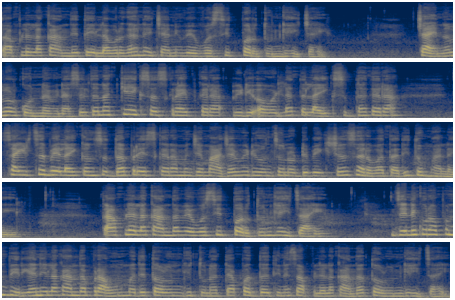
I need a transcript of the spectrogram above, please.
तर आपल्याला कांदे तेलावर घालायचे आणि व्यवस्थित परतून घ्यायचे आहे. चॅनलवर कोण नवीन असेल तर नक्की एक सबस्क्राईब करा. व्हिडिओ आवडला तर लाईकसुद्धा करा. साईडचं बेलायकनसुद्धा प्रेस करा. म्हणजे माझ्या व्हिडिओचं नोटिफिकेशन सर्वात आधी तुम्हाला येईल. तर आपल्याला कांदा व्यवस्थित परतून घ्यायचा आहे. जेणेकरून आपण बिर्याणीला कांदा ब्राऊनमध्ये तळून घेतो ना त्या पद्धतीनेच आपल्याला कांदा तळून घ्यायचा आहे.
